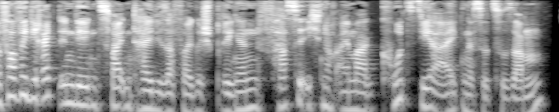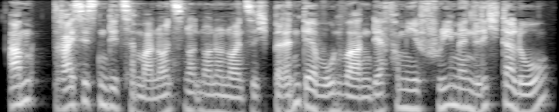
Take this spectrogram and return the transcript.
Bevor wir direkt in den zweiten Teil dieser Folge springen, fasse ich noch einmal kurz die Ereignisse zusammen. Am 30. Dezember 1999 brennt der Wohnwagen der Familie Freeman lichterloh.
